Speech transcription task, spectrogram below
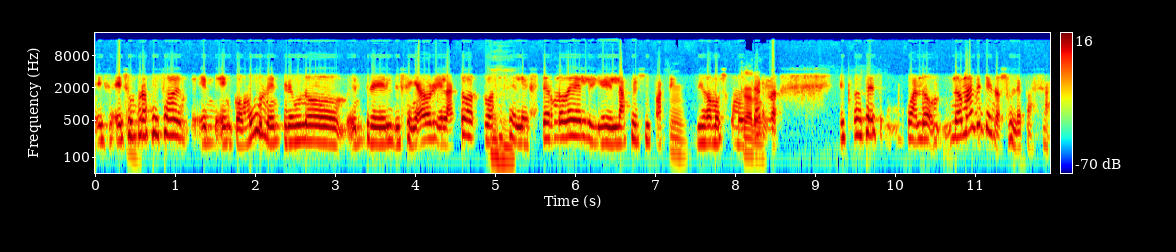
es, es un proceso en, en- en común entre uno, entre el diseñador y el actor. Tú haces el externo de él y él hace su parte, Mm. digamos, como Claro. interna. Entonces, cuando normalmente no suele pasar,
